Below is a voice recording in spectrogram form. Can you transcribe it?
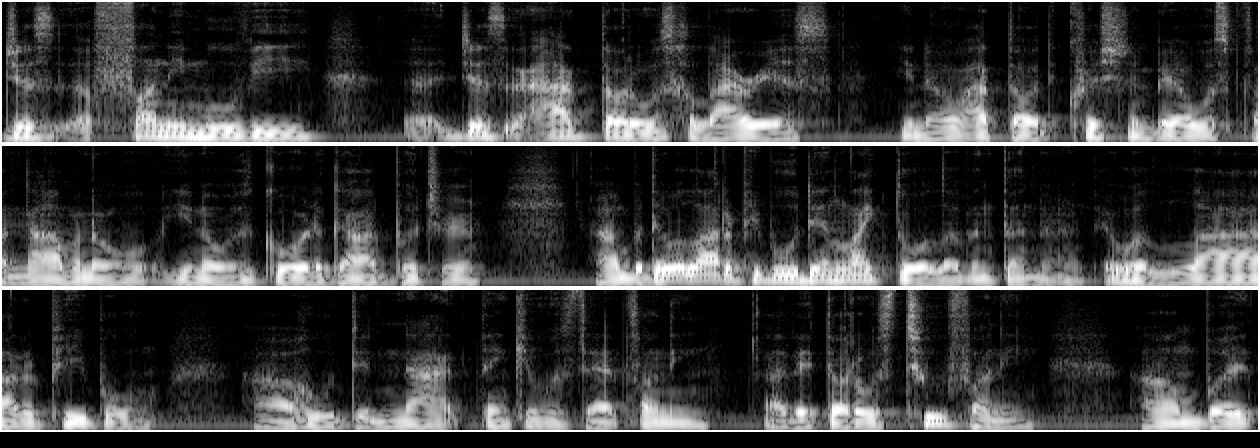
just a funny movie. Uh, just, I thought it was hilarious. You know, I thought Christian Bale was phenomenal, you know, as Gorr the God Butcher. Um, but there were a lot of people who didn't like Thor Love and Thunder. There were a lot of people uh, who did not think it was that funny. Uh, they thought it was too funny. Um, but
